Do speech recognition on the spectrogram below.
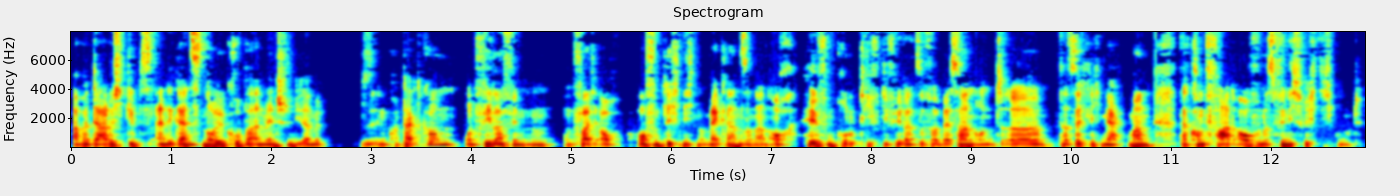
aber dadurch gibt es eine ganz neue Gruppe an Menschen, die damit in Kontakt kommen und Fehler finden und vielleicht auch hoffentlich nicht nur meckern, sondern auch helfen, produktiv die Fehler zu verbessern. Und äh, tatsächlich merkt man, da kommt Fahrt auf und das finde ich richtig gut.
